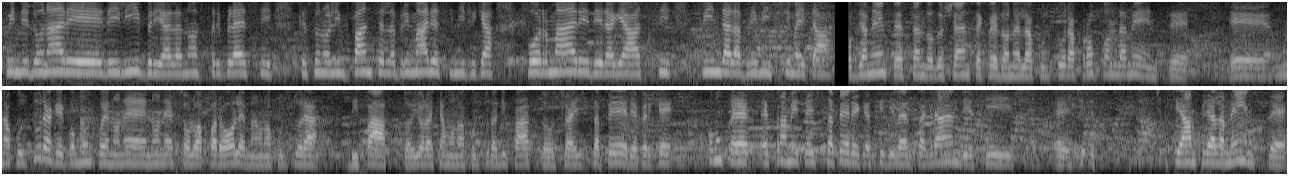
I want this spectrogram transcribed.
quindi donare donare dei libri alla nostri plessi che sono l'infanzia e la primaria significa formare dei ragazzi fin dalla primissima età. Ovviamente essendo docente credo nella cultura profondamente, è una cultura che comunque non è, non è solo a parole ma è una cultura di fatto, io la chiamo una cultura di fatto, cioè il sapere, perché comunque è tramite il sapere che si diventa grandi e si, eh, si amplia la mente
